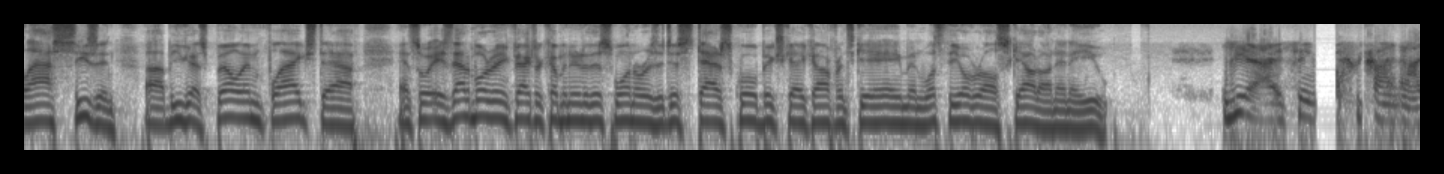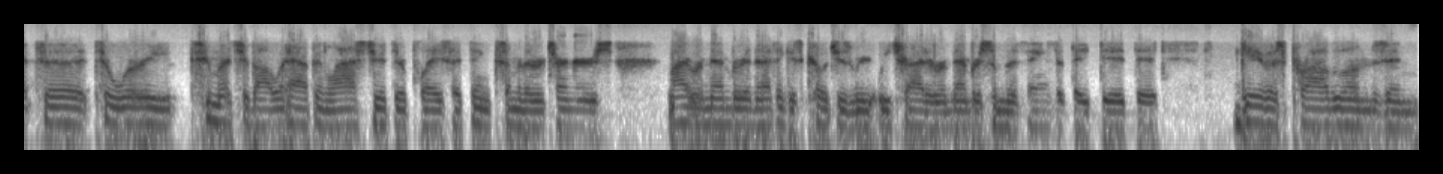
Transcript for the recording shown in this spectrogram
last season, uh, but you guys fell in Flagstaff. And so is that a motivating factor coming into this one, or is it just status quo Big Sky Conference game? And what's the overall scout on NAU? Yeah, I think we try not to to worry too much about what happened last year at their place. I think some of the returners might remember, and I think as coaches, we we try to remember some of the things that they did that gave us problems, and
